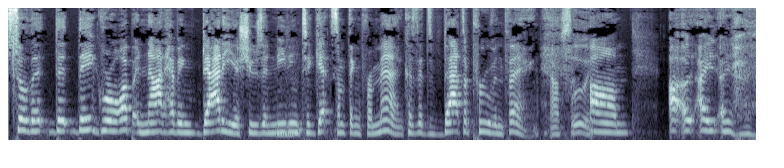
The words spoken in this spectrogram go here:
so that, that they grow up and not having daddy issues and needing to get something from men. Cause it's, that's a proven thing. Absolutely. Um, I, I, I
